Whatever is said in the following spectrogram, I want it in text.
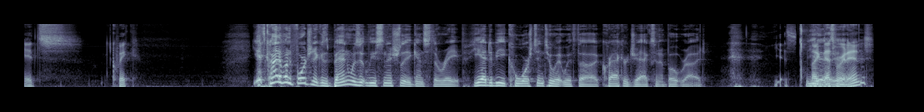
It's quick. Yeah, it's kind of unfortunate because Ben was at least initially against the rape. He had to be coerced into it with uh, Cracker Jacks and a boat ride. Yes. Like Yeah, that's where it ends.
